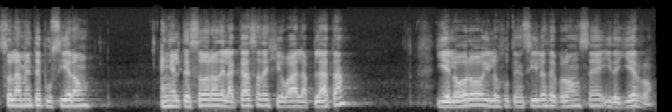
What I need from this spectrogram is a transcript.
Solamente pusieron en el tesoro de la casa de Jehová la plata y el oro y los utensilios de bronce y de hierro.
